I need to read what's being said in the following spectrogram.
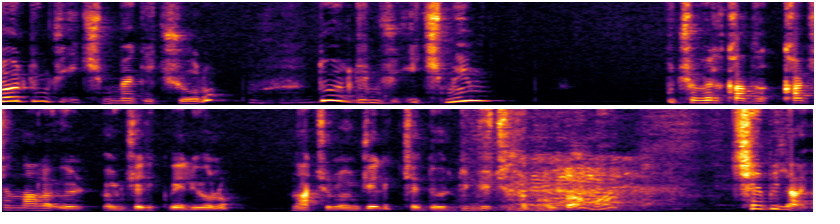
dördüncü içmime geçiyorum. Dördüncü içmim bu sefer kadın, kadınlara öncelik veriyorum. Nasıl öncelikçe dördüncü çan oldu ama Çebilay.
